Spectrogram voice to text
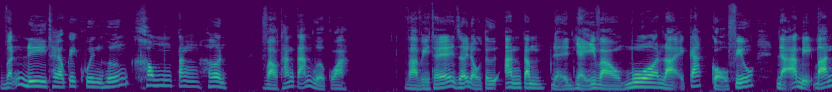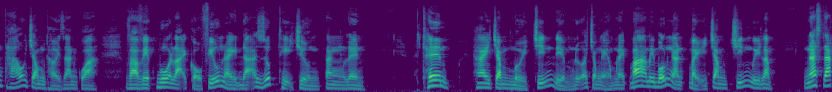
vẫn đi theo cái khuynh hướng không tăng hơn vào tháng 8 vừa qua. Và vì thế giới đầu tư an tâm để nhảy vào mua lại các cổ phiếu đã bị bán tháo trong thời gian qua. Và việc mua lại cổ phiếu này đã giúp thị trường tăng lên thêm 219 điểm nữa trong ngày hôm nay, 34.795. Nasdaq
